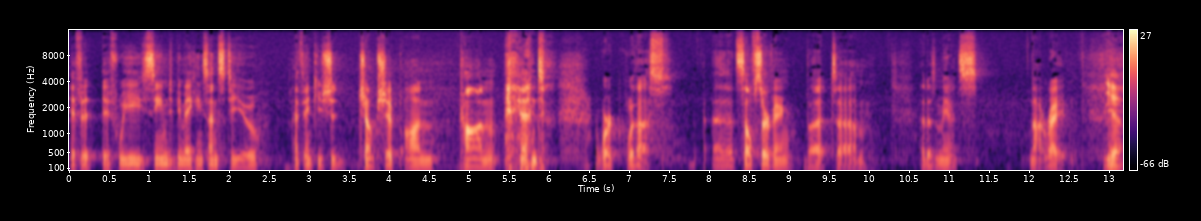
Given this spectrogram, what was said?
if it if we seem to be making sense to you, I think you should jump ship on Khan and work with us. Uh, it's self-serving, but um, that doesn't mean it's not right. Yeah.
